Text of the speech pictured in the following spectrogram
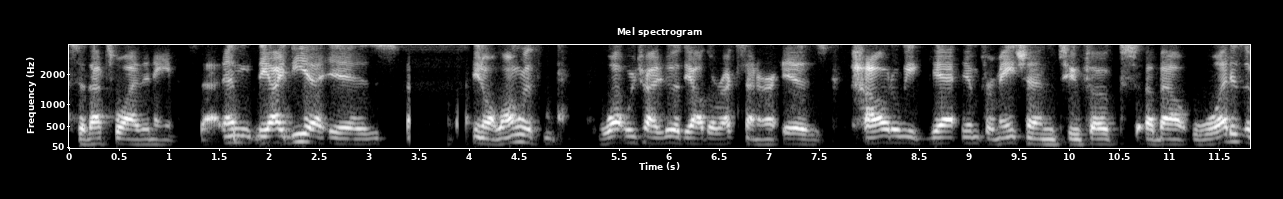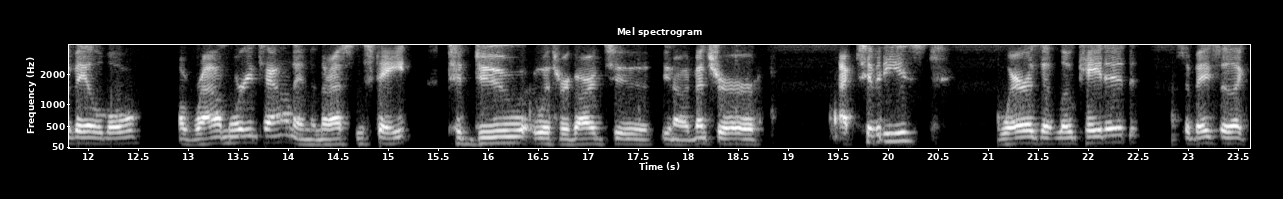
so that's why the name is that. And the idea is, you know, along with what we try to do at the Outdoor Rec Center is how do we get information to folks about what is available around Morgantown and in the rest of the state to do with regard to, you know, adventure activities. Where is it located? So basically, like,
